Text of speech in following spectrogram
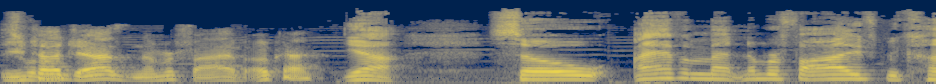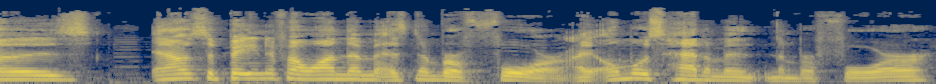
Utah Jazz number five. Okay. Yeah. So I have them at number five because, and I was debating if I wanted them as number four. I almost had them at number four,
